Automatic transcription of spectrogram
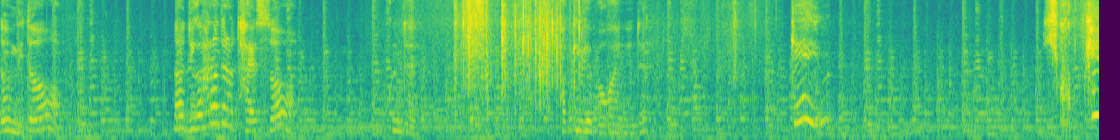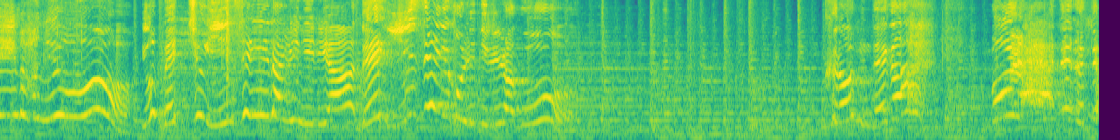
너 믿어. 나 네가 하는 대로 다 했어. 근데 바뀐 게 뭐가 있는데? 게임? 이거 게임 아니야. 이거 매튜 인생에 달린 일이야. 내 인생에 걸린 일이라고. 그럼 내가 뭘 해야 되는데?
